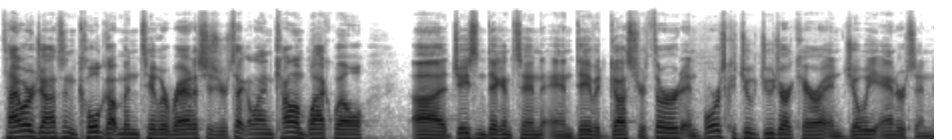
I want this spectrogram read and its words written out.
Tyler Johnson, Cole Guttman, Taylor Raddysh is your second line. Colin Blackwell, uh, Jason Dickinson, and David Gust your third. And Boris Katchouk, Jujhar Khaira, and Joey Anderson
